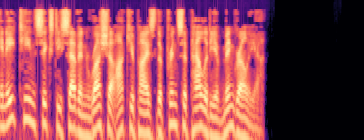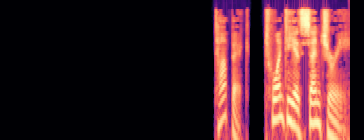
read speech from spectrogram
In 1867 Russia occupies the Principality of Mingrelia. Topic: 20th century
